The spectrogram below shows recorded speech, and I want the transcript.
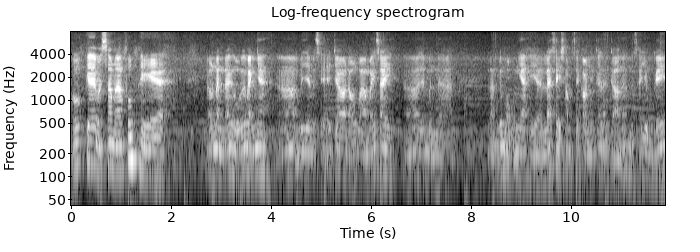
Ok và sau 15 phút thì à, đậu nành đã nguội các bạn nha. Đó, bây giờ mình sẽ cho đậu vào máy xay. Đó, để mình à, làm cái bột nha. Thì à, lá xay xong sẽ còn những cái lợn cỡ mình sẽ dùng cái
